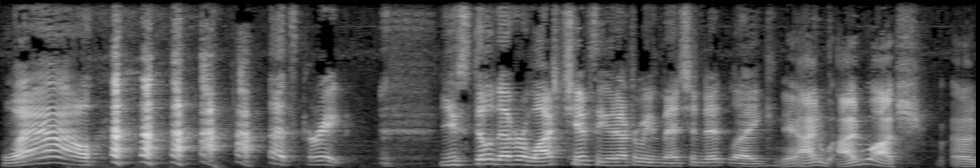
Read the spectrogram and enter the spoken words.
Wow, that's great. You still never watched Chips even after we've mentioned it, like Yeah, I'd, I'd watch a,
